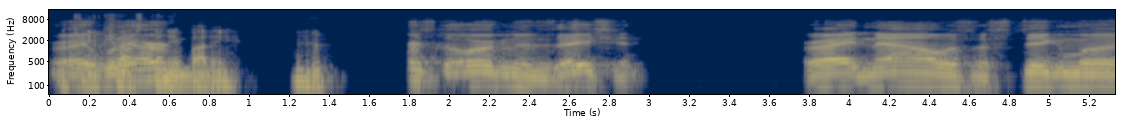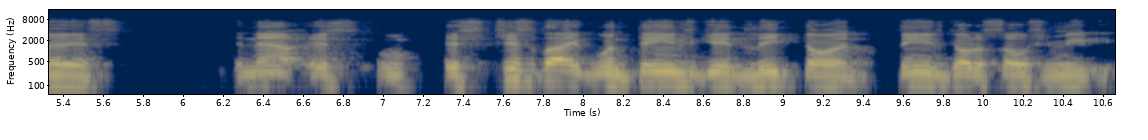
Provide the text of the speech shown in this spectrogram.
Right. When trust hurt, anybody. Yeah. Hurts the organization. Right now, it's a stigma. It's now it's it's just like when things get leaked or things go to social media.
